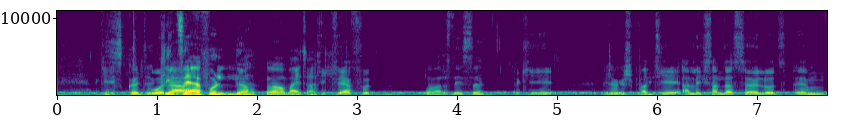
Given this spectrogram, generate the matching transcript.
okay. Das könnte, Oder- klingt sehr erfunden, ne? Machen wir weiter. Kriegt sehr erfunden. Machen wir das nächste? Okay, Bin ich mal gespannt. okay. Alexander Sörloth ähm,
